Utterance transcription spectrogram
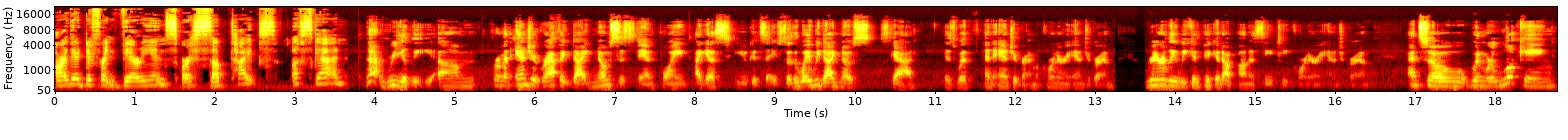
Are there different variants or subtypes of SCAD? Not really. Um, from an angiographic diagnosis standpoint, I guess you could say. So the way we diagnose SCAD is with an angiogram, a coronary angiogram. Rarely we can pick it up on a CT coronary angiogram. And so when we're looking,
